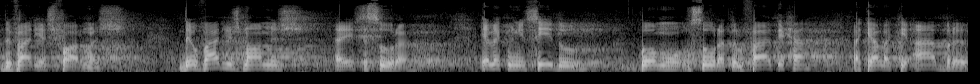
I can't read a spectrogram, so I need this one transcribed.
de várias formas. Deu vários nomes a esta sura. Ele é conhecido como Surat al-Fatiha, aquela que abre,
